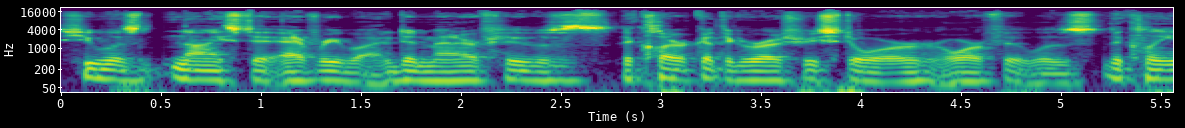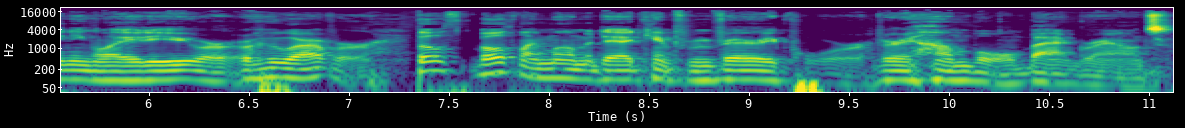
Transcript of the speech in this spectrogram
She was nice to everybody. It didn't matter if it was the clerk at the grocery store or if it was the cleaning lady or, or whoever. Both both my mom and dad came from very poor, very humble backgrounds,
